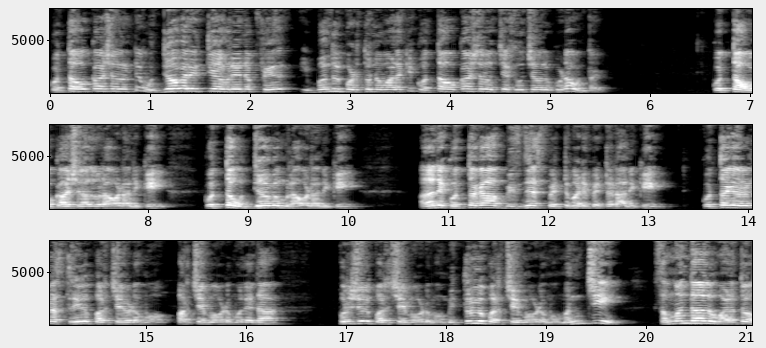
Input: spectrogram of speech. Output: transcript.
కొత్త అవకాశాలు అంటే ఉద్యోగరీత్యా ఎవరైనా ఫే ఇబ్బందులు పడుతున్న వాళ్ళకి కొత్త అవకాశాలు వచ్చే సూచనలు కూడా ఉంటాయి. కొత్త అవకాశాలు రావడానికి కొత్త ఉద్యోగం రావడానికి అలానే కొత్తగా బిజినెస్ పెట్టుబడి పెట్టడానికి కొత్తగా ఎవరైనా స్త్రీలు పరిచయం అవడము పరిచయం అవడము లేదా పురుషులు పరిచయం అవడము మిత్రులు పరిచయం అవడము మంచి సంబంధాలు వాళ్ళతో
